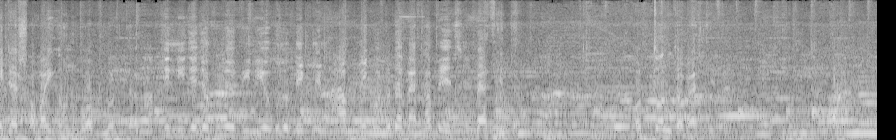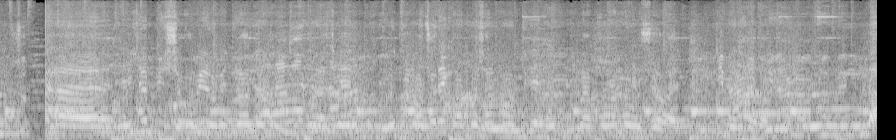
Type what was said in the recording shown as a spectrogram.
এটা সবাইকে অনুভব করতে হবে। আপনি নিজে যখন ওই ভিডিওগুলো দেখলেন আপনি কতটা ব্যথা পেয়েছেন? ব্যথিত। অত্যন্ত ব্যথিত। এইসব বিশ্বকবি রবীন্দ্রনাথের মৃত্যু না,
